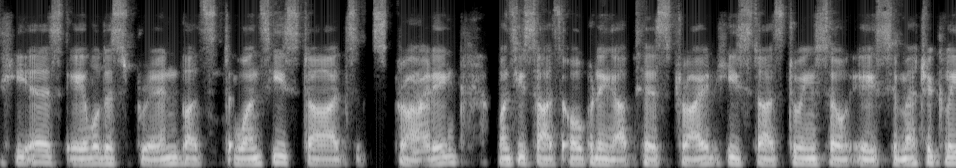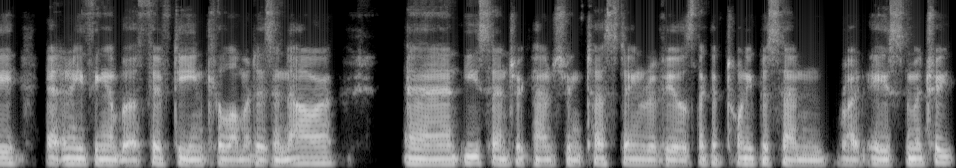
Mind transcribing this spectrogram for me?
he is able to sprint, but once he starts striding, once he starts opening up his stride, he starts doing so asymmetrically at anything above 15 kilometers an hour. And eccentric hamstring testing reveals like a 20% right asymmetry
